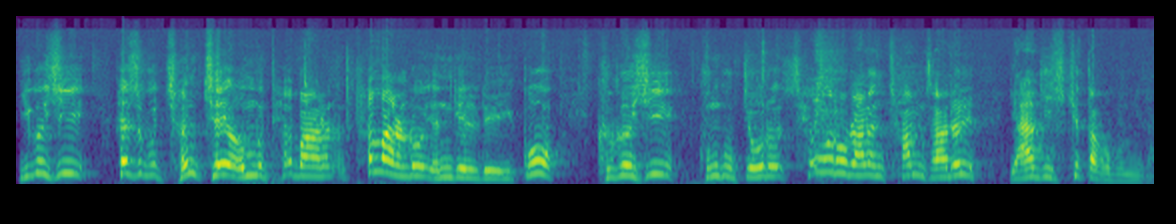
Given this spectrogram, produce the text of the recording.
이것이 해수부 전체 업무 태반, 태만으로 연결되어 있고 그것이 궁극적으로 세월호라는 참사를 야기시켰다고 봅니다.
